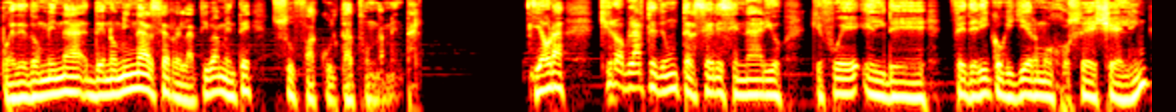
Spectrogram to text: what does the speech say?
puede denominarse relativamente su facultad fundamental. Y ahora quiero hablarte de un tercer escenario que fue el de Federico Guillermo José Schelling.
